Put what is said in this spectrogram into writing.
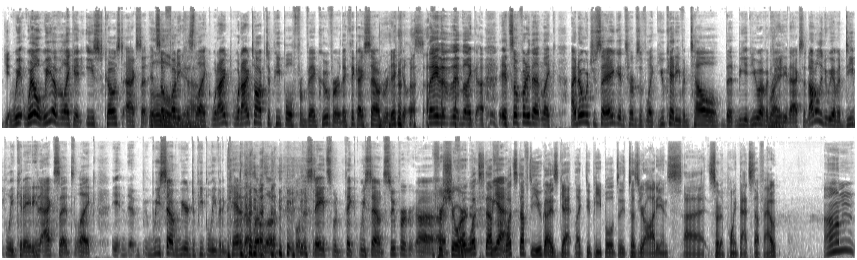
yeah. We Will we have like an East Coast accent. It's oh, so funny because yeah. like when I when I talk to people from Vancouver, they think I sound ridiculous. they, they, they, like uh, it's so funny that like I know what you're saying in terms of like you can't even tell that me and you have a Canadian right. accent. Not only do we have a deeply Canadian accent, like it, we sound weird to people even in Canada, let alone people in the states would think we sound super. Uh, For uh, sure. Well, what stuff? Yeah. What stuff do you guys get? Like, do people? Do, does your audience uh, sort of point that stuff out? Um,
